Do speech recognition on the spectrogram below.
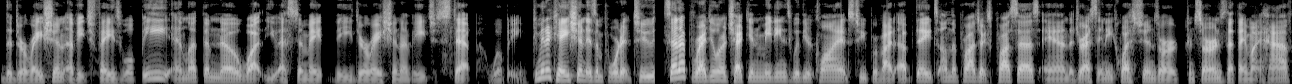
the duration of each phase will be, and let them know what you estimate the duration of each step will be. Communication is important too. Set up regular check in meetings with your clients to provide updates on the project's process and address any questions or concerns that they might have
